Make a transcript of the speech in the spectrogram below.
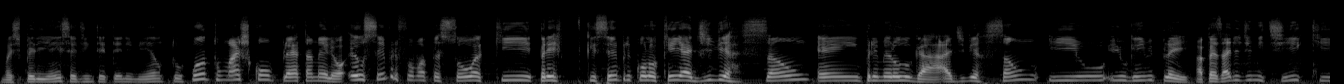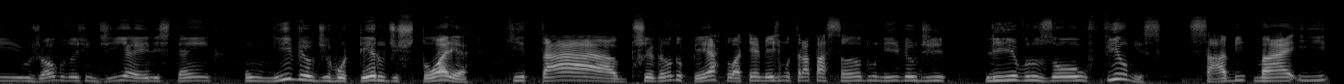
Uma experiência de entretenimento. Quanto mais completa, melhor. Eu sempre fui uma pessoa que que sempre coloquei a diversão em primeiro lugar, a diversão e o, e o gameplay. Apesar de admitir que os jogos hoje em dia eles têm um nível de roteiro de história que tá chegando perto ou até mesmo ultrapassando o nível de livros ou filmes, sabe? Mas e,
